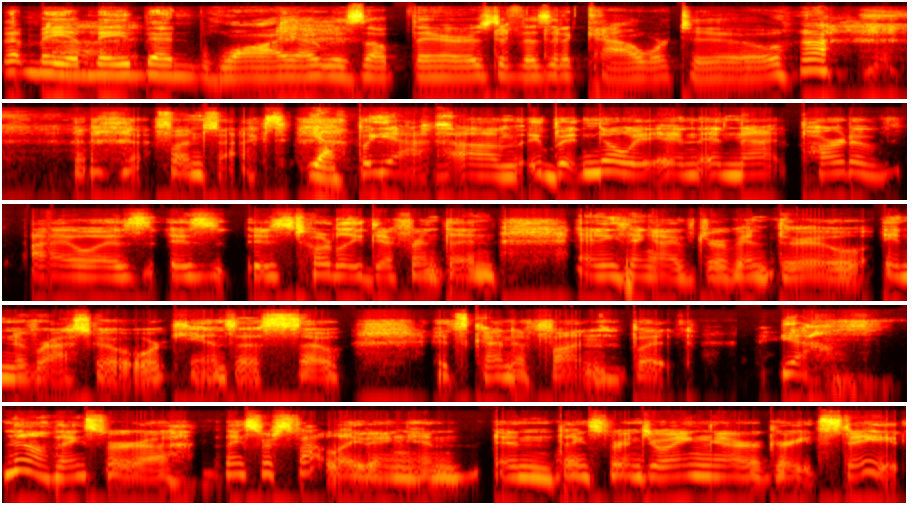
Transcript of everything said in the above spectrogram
that may have, may have been why I was up there is to visit a cow or two. Fun fact. Yeah. But yeah, um, but no, and, and that part of Iowa is, is, totally different than anything I've driven through in Nebraska or Kansas. So it's kind of fun, but yeah, no, thanks for, uh, thanks for spotlighting and, and thanks for enjoying our great state.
